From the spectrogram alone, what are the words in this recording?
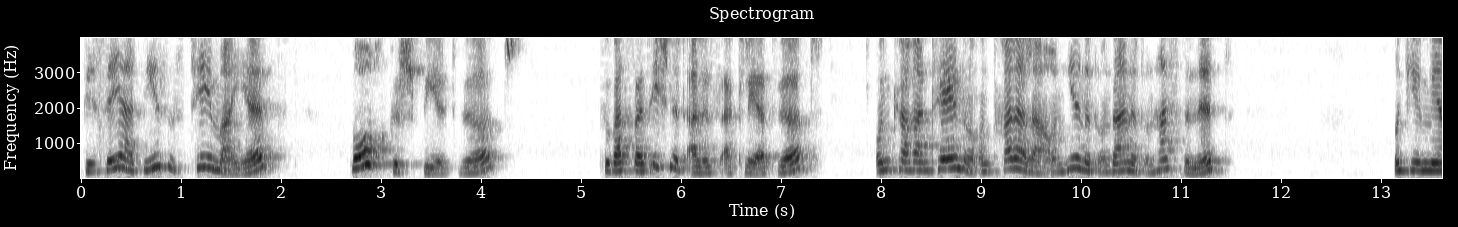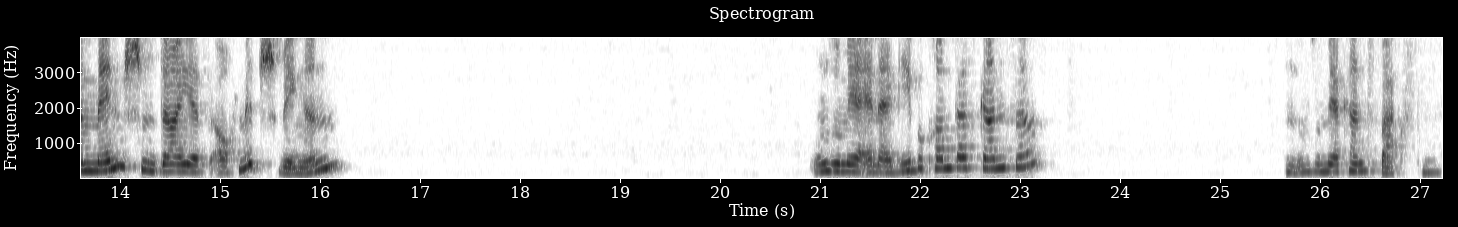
wie sehr dieses Thema jetzt hochgespielt wird, zu was weiß ich nicht alles erklärt wird, und Quarantäne und tralala und hier nicht und da nicht und hast du nicht. Und je mehr Menschen da jetzt auch mitschwingen, umso mehr Energie bekommt das Ganze und umso mehr kann es wachsen.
